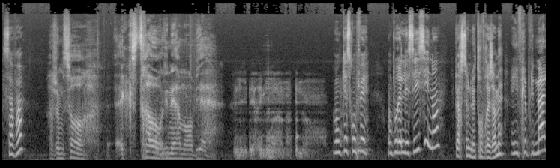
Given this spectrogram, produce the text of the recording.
ça va? Je me sens extraordinairement bien. Libérez-moi maintenant. Bon, qu'est-ce qu'on fait? On pourrait le laisser ici, non? Personne ne le trouverait jamais. Et il ferait plus de mal.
